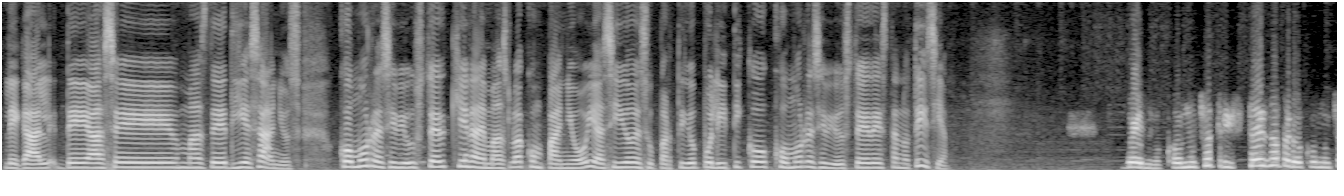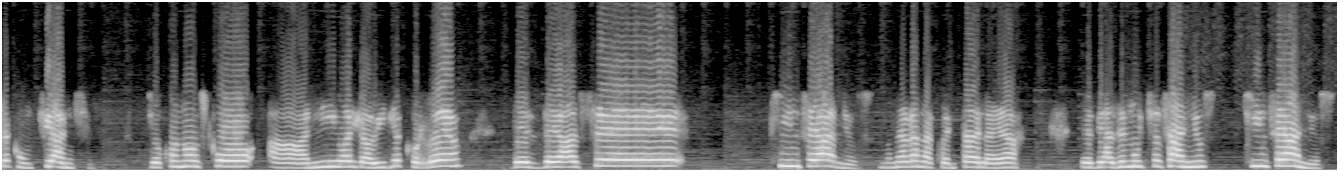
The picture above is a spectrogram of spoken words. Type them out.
legal de hace más de diez años. ¿Cómo recibió usted, quien además lo acompañó y ha sido de su partido político, cómo recibió usted esta noticia? Bueno, con mucha tristeza, pero con mucha confianza. Yo conozco a Aníbal Gaviria Correa desde hace 15 años, no me hagan la cuenta de la edad, desde hace muchos años, 15 años,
